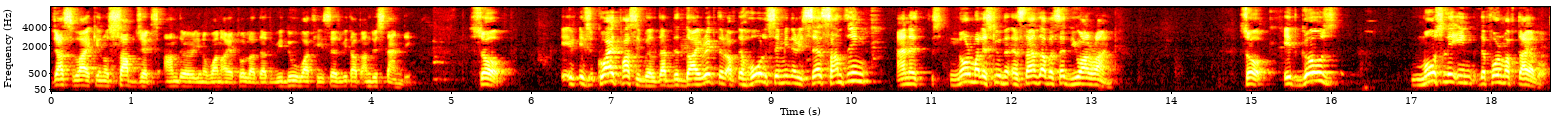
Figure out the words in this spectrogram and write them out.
just like you know subjects under you know one ayatollah that we do what he says without understanding. So it's quite possible that the director of the whole seminary says something and a normal student stands up and said you are wrong so it goes mostly in the form of dialogue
